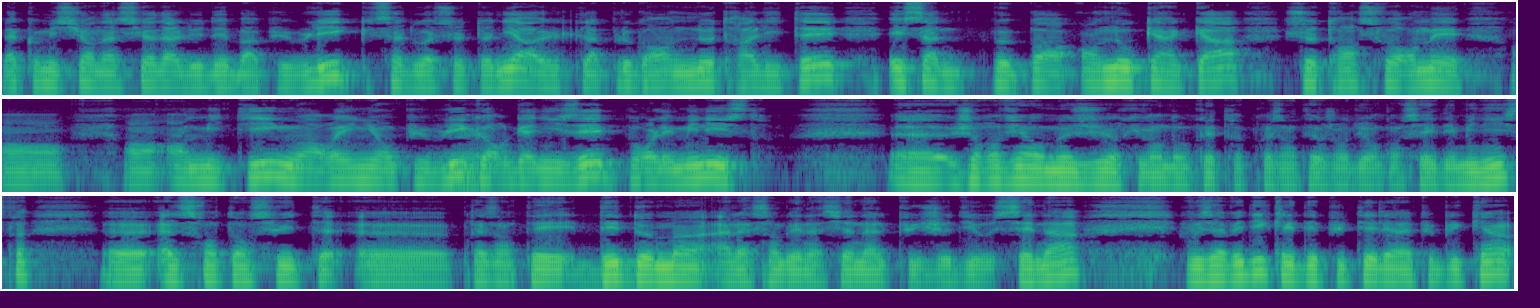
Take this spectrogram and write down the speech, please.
la, Commission nationale du débat public, ça doit se tenir avec la plus grande neutralité, et ça ne peut pas en aucun cas se transformer en, en, en meeting ou en réunion publique organisée pour les ministres. Euh, je reviens aux mesures qui vont donc être présentées aujourd'hui au Conseil des ministres. Euh, elles seront ensuite euh, présentées dès demain à l'Assemblée nationale, puis jeudi au Sénat. Vous avez dit que les députés les républicains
